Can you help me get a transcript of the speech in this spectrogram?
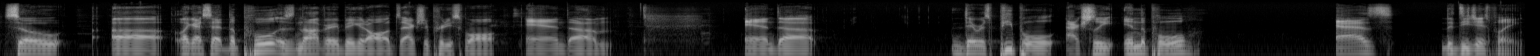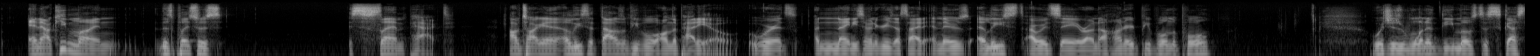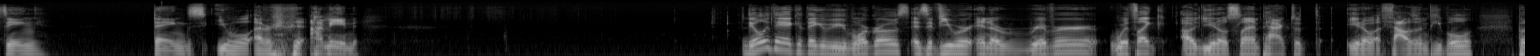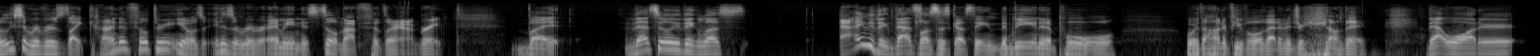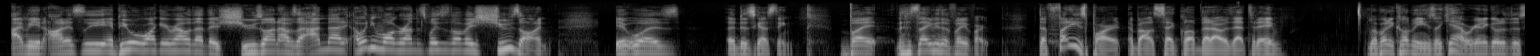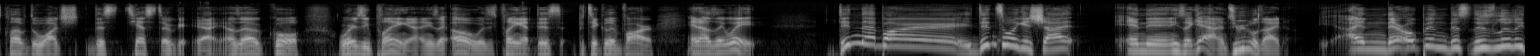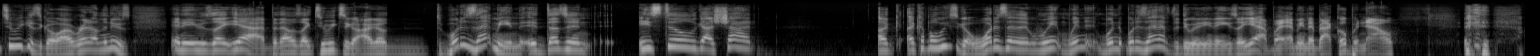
So uh, like I said, the pool is not very big at all. It's actually pretty small, and um, and uh, there was people actually in the pool as the DJ is playing. And now keep in mind, this place was slam packed. I'm talking at least a thousand people on the patio where it's 97 degrees outside, and there's at least I would say around hundred people in the pool, which is one of the most disgusting things you will ever. I mean, the only thing I could think of be more gross is if you were in a river with like a you know slam packed with you know a thousand people, but at least the is like kind of filtering. You know, it is a river. I mean, it's still not filtering out great, but that's the only thing less. I even think that's less disgusting than being in a pool with a hundred people that have been drinking all day. That water I mean, honestly, and people were walking around without their shoes on. I was like, I'm not. I wouldn't even walk around this place without my shoes on. It was uh, disgusting. But that's not even the funny part. The funniest part about said club that I was at today, my buddy called me. He's like, "Yeah, we're gonna go to this club to watch this Tiesto guy." I was like, "Oh, cool. Where is he playing at?" And he's like, "Oh, he's playing at this particular bar." And I was like, "Wait, didn't that bar? Didn't someone get shot?" And then he's like, "Yeah, and two people died." and they're open this this is literally two weeks ago uh, i read on the news and he was like yeah but that was like two weeks ago i go what does that mean it doesn't he still got shot a, a couple weeks ago what is when, when when what does that have to do with anything he's like yeah but i mean they're back open now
